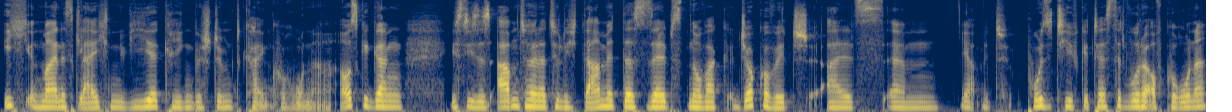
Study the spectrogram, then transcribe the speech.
ich und meinesgleichen, wir kriegen bestimmt kein Corona. Ausgegangen ist dieses Abenteuer natürlich damit, dass selbst Novak Djokovic als ähm, ja, mit positiv getestet wurde auf Corona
